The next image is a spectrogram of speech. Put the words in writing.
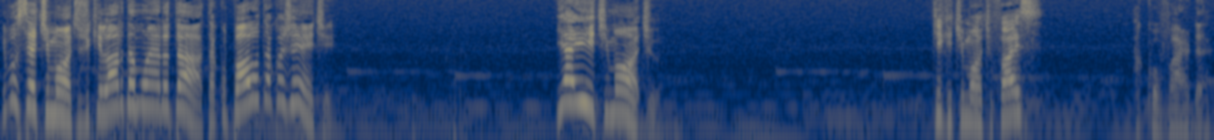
E você, Timóteo, de que lado da moeda tá? Tá com Paulo ou tá com a gente? E aí, Timóteo? O que que Timóteo faz? A covarda.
